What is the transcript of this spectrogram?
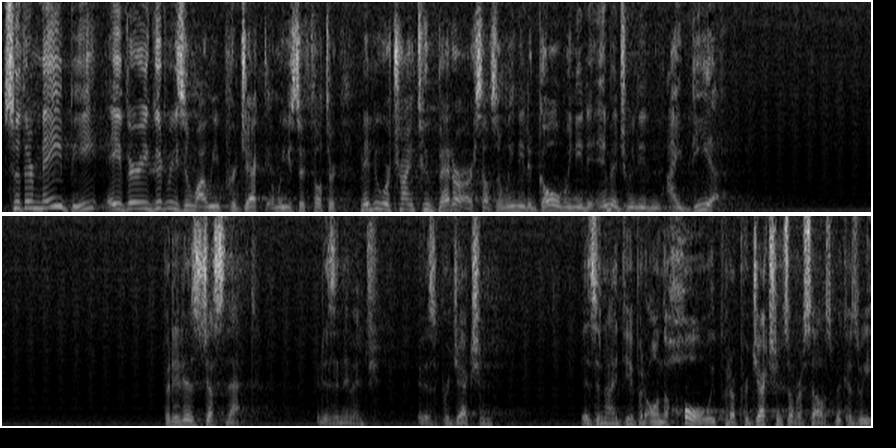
So there may be a very good reason why we project and we use a filter. Maybe we're trying to better ourselves, and we need a goal, we need an image, we need an idea. But it is just that it is an image. It is a projection, it is an idea. But on the whole, we put up projections of ourselves because we,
